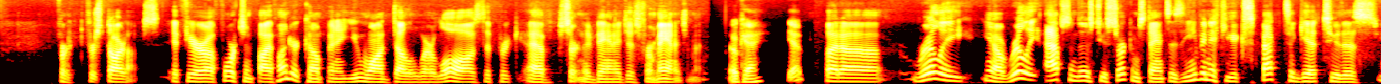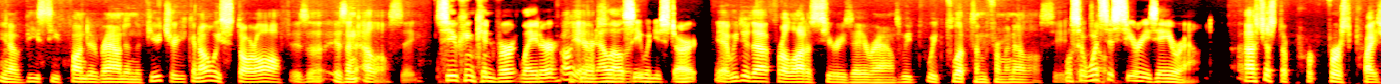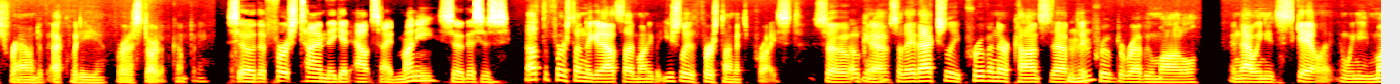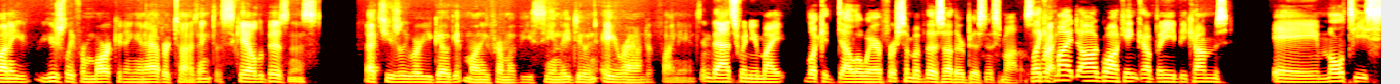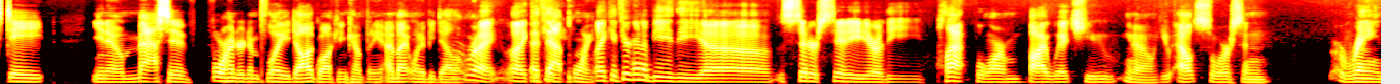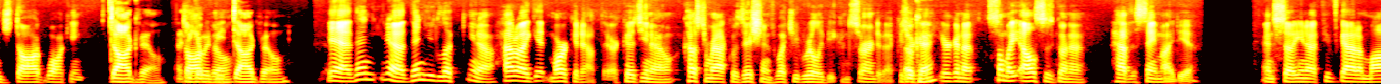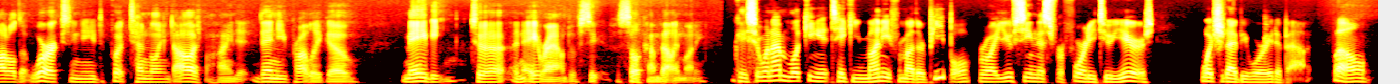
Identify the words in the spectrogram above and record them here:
for, for startups. If you're a Fortune 500 company, you want Delaware laws that have certain advantages for management. Okay. Yep. But uh, really, you know, really absent those two circumstances, even if you expect to get to this, you know, VC funded round in the future, you can always start off as a as an LLC. So you can convert later Oh, if yeah, you're an absolutely. LLC when you start. Yeah, we do that for a lot of Series A rounds. We we flip them from an LLC. Well, so what's a Series A round? That's just a pr- first price round of equity for a startup company. So the first time they get outside money. So this is not the first time they get outside money, but usually the first time it's priced. So, Okay. you know, so they've actually proven their concept, they Mhm. proved a revenue model, and now we need to scale it. And we need money usually from marketing and advertising to scale the business. That's usually where you go get money from a VC and they do an A round of financing. and that's when you might look at Delaware for some of those other business models. Like if my dog walking company becomes a multi-state, you know, massive 400 employee dog walking company, I might want to be Delaware Right. Like at that point. like if you're going to be the uh, Sittercity or the platform by which you, you know, you outsource and arrange dog walking Dogville. I think it would be Dogville. Dogville. Yeah, then you know, then you'd look, you know, how do I get market out there? Because you know, customer acquisition is what you'd really be concerned about. Because Okay. you're gonna somebody else is gonna have the same idea, and so you know, if you've got a model that works and you need to put ten million dollars behind it, then you probably go maybe to a, an A round of Silicon Valley money. Okay, so when I'm looking at taking money from other people, Roy, you've seen this for 42 years. What should I be worried about? Well,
